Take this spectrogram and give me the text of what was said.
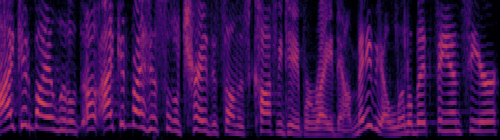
I could buy a little, oh, I could buy this little tray that's on this coffee table right now, maybe a little bit fancier.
